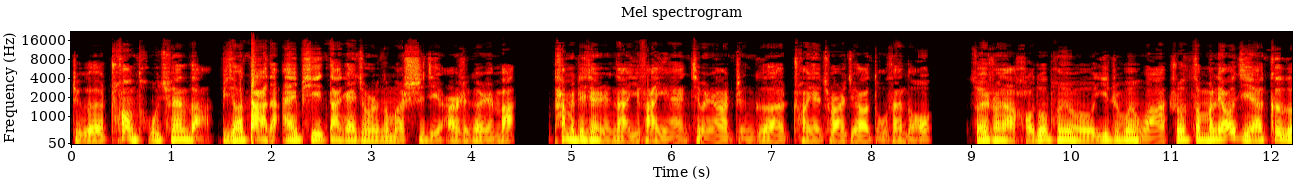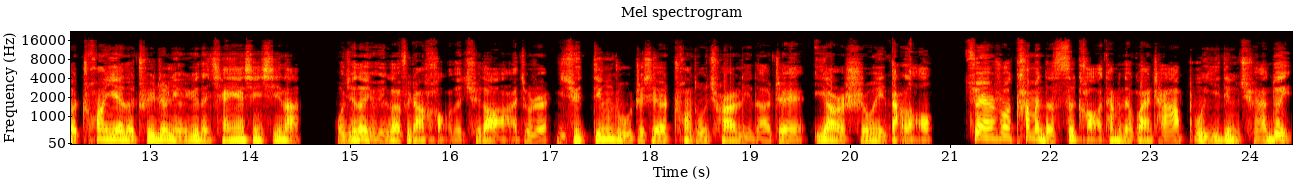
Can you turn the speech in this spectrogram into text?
这个创投圈子啊比较大的 IP，大概就是那么十几二十个人吧。他们这些人呢，一发言，基本上整个创业圈就要抖三抖。所以说呢，好多朋友一直问我啊，说怎么了解各个创业的垂直领域的前沿信息呢？我觉得有一个非常好的渠道啊，就是你去盯住这些创投圈里的这一二十位大佬。虽然说他们的思考、他们的观察不一定全对，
